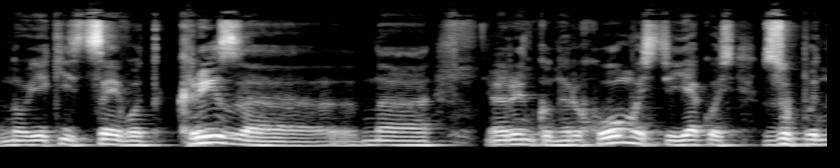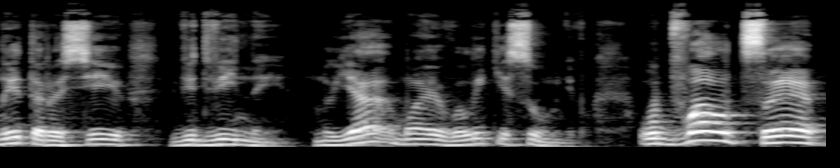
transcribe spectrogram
ну, якісь цей от криза на ринку нерухомості якось зупинити Росію від війни? Ну, я маю великий сумнів. Обвал це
